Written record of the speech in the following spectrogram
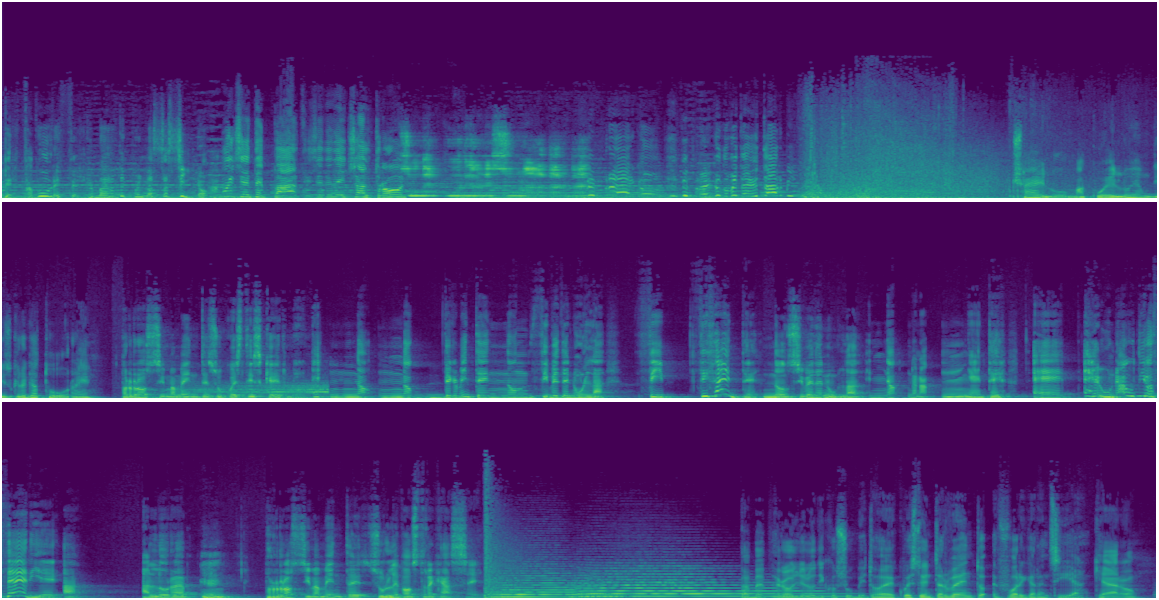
Per favore, fermate quell'assassino. Ma voi siete pazzi, siete dei cialtroni. Su Mercurio nessuno ha la barba. Vi prego, vi prego, dovete aiutarmi. Cielo, ma quello è un disgregatore. Prossimamente su questi schermi. Eh, no, no, veramente non si vede nulla. Si, si sente. Non si vede nulla? No, no, no, niente. È, è un'audioserie. Ah, allora prossimamente sulle vostre casse. Vabbè, però glielo dico subito, eh. Questo intervento è fuori garanzia, chiaro?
